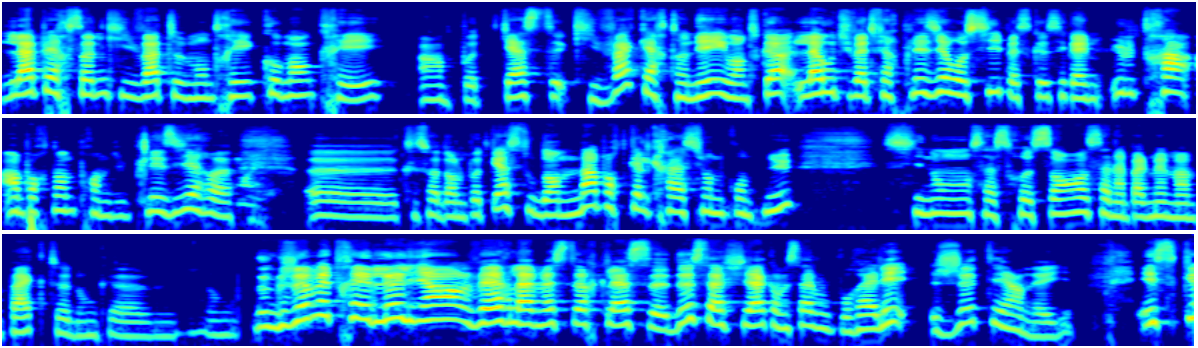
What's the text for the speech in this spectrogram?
la personne qui va te montrer comment créer un podcast qui va cartonner, ou en tout cas là où tu vas te faire plaisir aussi, parce que c'est quand même ultra important de prendre du plaisir, euh, euh, que ce soit dans le podcast ou dans n'importe quelle création de contenu. Sinon, ça se ressent, ça n'a pas le même impact. Donc, euh, donc, je mettrai le lien vers la masterclass de Safia, comme ça vous pourrez aller jeter un œil. Est-ce que,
